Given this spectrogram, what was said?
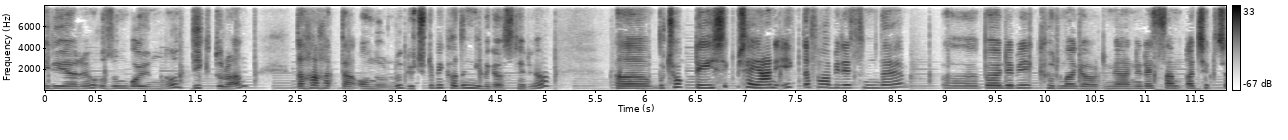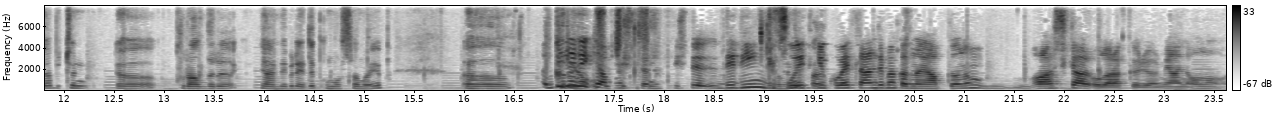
iri yarı, uzun boyunlu, dik duran, daha hatta onurlu, güçlü bir kadın gibi gösteriyor. Bu çok değişik bir şey. Yani ilk defa bir resimde e, böyle bir kırma gördüm. Yani ressam açıkça bütün e, kuralları yerle bir edip umursamayıp e, Bilerek yapmıştır. İşte dediğin gibi bu Kesinlikle. etkiyi kuvvetlendirmek adına yaptığını aşikar olarak görüyorum. Yani onu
